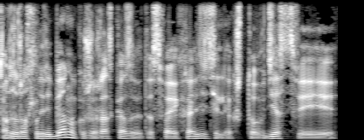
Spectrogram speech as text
взрослый ребенок уже рассказывает о своих родителях, что в детстве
